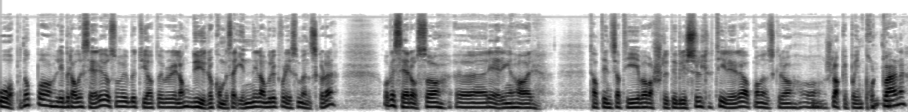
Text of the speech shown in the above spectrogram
åpne opp og liberalisere, jo som vil bety at det blir langt dyrere å komme seg inn i landbruket for de som ønsker det. Og vi ser også uh, regjeringen har tatt initiativ og varslet i Brussel tidligere at man ønsker å, å, slakke på importvernet.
